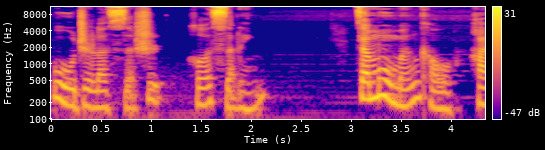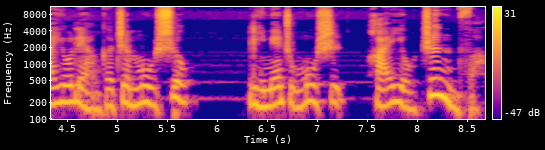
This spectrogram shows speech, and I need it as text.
布置了死士和死灵，在墓门口还有两个镇墓兽，里面主墓室还有阵法。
